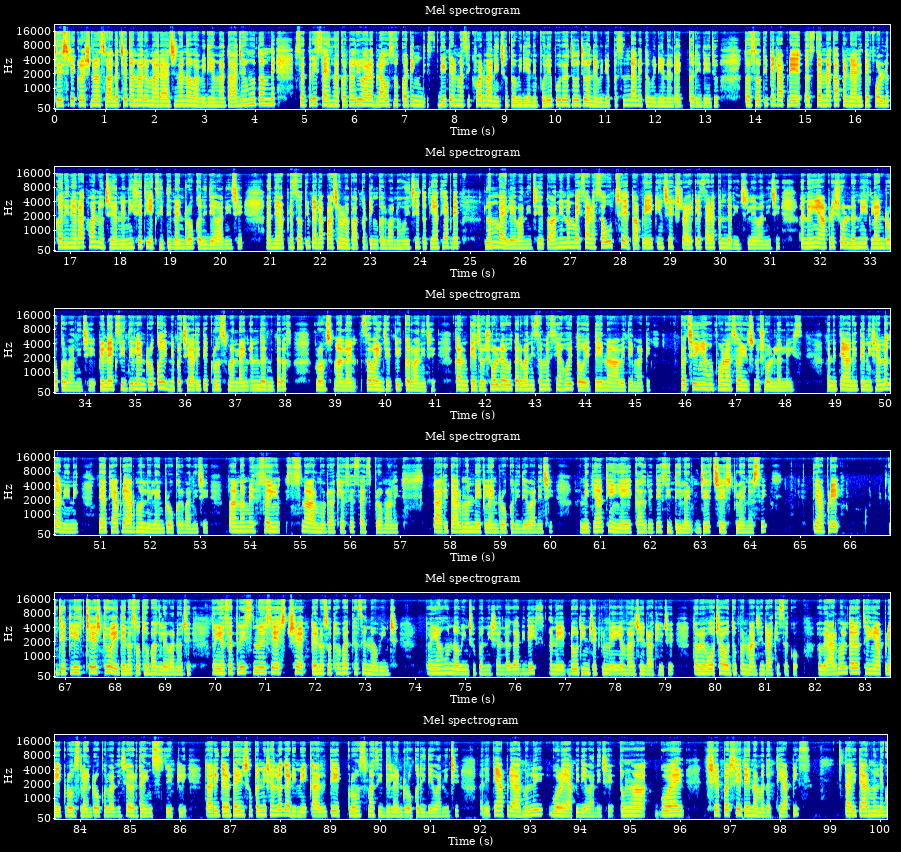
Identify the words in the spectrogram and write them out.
જય શ્રી કૃષ્ણ. સ્વાગત છે તમારું મારા આજના નવા વિડીયોમાં. તો આજે હું તમને સત્રીસ સાઇઝના કટોરીવાળા બ્લાઉઝનું કટિંગ ડિટેલમાં શીખવાડવાની છું. તો વિડીયોને પૂરેપૂરો જોજો અને વીડિયો પસંદ આવે તો વિડીયોને લાઇક કરી દેજો. તો સૌથી પહેલાં આપણે અસ્તરના કાપડને આ રીતે ફોલ્ડ કરીને રાખવાનું છે અને નીચેથી એક સીધી લાઈન ડ્રો કરી દેવાની છે. અને આપણે સૌથી પહેલાં પાછળનો ભાગ કટિંગ કરવાનો હોય છે. તો ત્યાંથી આપણે લંબાઈ લેવાની છે. તો આની લંબાઈ સાડા ચૌદ છે, તો આપણે એક ઇંચ એક્સ્ટ્રા એટલે સાડા પંદર ઇંચ લેવાની છે. અને અહીંયા આપણે શોલ્ડરની એક લાઇન ડ્રો કરવાની છે. પહેલાં એક સીધી લાઇન ડ્રો કરીને પછી આ રીતે ક્રોસમાં લાઇન અંદરની તરફ ક્રોસમાં લાઇન સવા ઇંચ જેટલી કરવાની છે. કારણ કે જો શોલ્ડર ઉતરવાની સમસ્યા હોય તો તે ના આવે તે માટે. પછી અહીંયા હું પોણા છ ઇંચનું શોલ્ડર લઈશ. અને ત્યાં રીતે નિશાન લગાડીને ત્યાંથી આપણે આર્મોલની લાઇન ડ્રો કરવાની છે. આના મેં સઈસના આર્મોલ રાખ્યા છે સાઇઝ પ્રમાણે તો આ એક લાઇન ડ્રો કરી દેવાની છે અને ત્યાંથી અહીંયા એક આ રીતે સીધી લાઇન જે ચેસ્ટ લાઇન હશે તે આપણે જેટલી ચેસ્ટ હોય તેનો ચોથો ભાગ લેવાનો છે તો અહીંયા સત્રીસની ચેસ્ટ છે તો એનો ચોથો ભાગ થશે નવ ઇંચ તો અહીંયા હું નવ ઇંચ ઉપર નિશાન લગાડી દઈશ અને દોઢ ઇંચ જેટલું મેં અહીંયા માર્જિન રાખ્યું છે તમે ઓછા વધુ પણ માર્જિન રાખી શકો હવે આર્મોલ તરફથી અહીંયા આપણે ક્રોસ લાઇન ડ્રો કરવાની છે અડધા ઇંચ જેટલી. તો આ રીતે અડધા ઇંચ ઉપર નિશાન લગાડીને એક આ રીતે એક ક્રોસમાં સીધી લાઇન ડ્રો કરી દેવાની છે. અને ત્યાં આપણે આર્મોલની ગોળાઈ આપી દેવાની છે. તો હું આ ગોળાઈ શેપર છે તેના મદદથી આપીશ. આ રીતે આર્મોલની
